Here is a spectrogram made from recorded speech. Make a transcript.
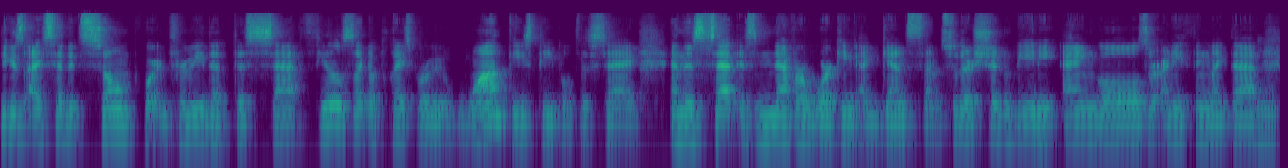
because I said, it's so important for me that the set feels like a place where we want these people to stay. And the set is never working against them. So there shouldn't be any angles or anything like that. Mm.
